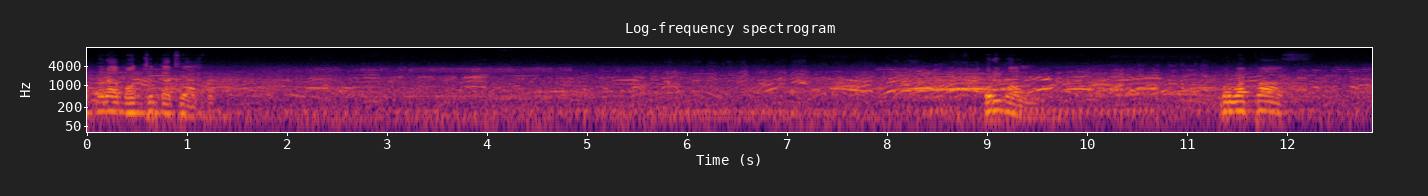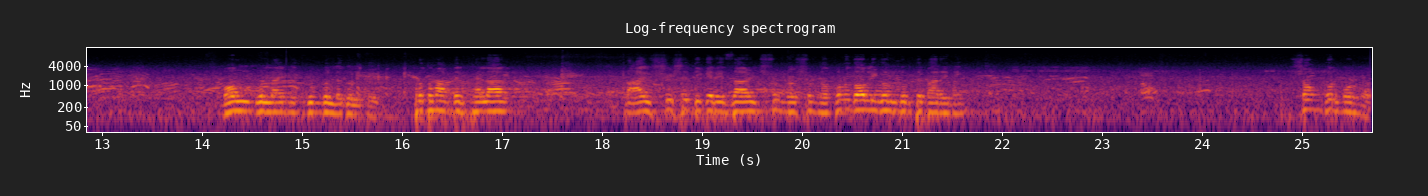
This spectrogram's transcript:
আপনারা মঞ্চের কাছে আসবেন। Parimal. Forward pass ball goal লাইনে করলে প্রথমার্ধের খেলা প্রায় শেষের দিকে রেজাল্ট শূন্য শূন্য। কোনো দলই গোল করতে পারেনি। শঙ্কর মুর্মু,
